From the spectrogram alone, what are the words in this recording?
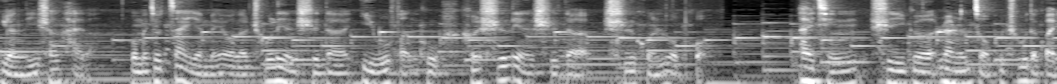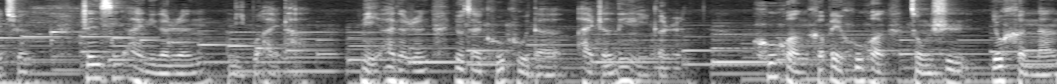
远离伤害了，我们就再也没有了初恋时的义无反顾和失恋时的失魂落魄。爱情是一个让人走不出的怪圈，真心爱你的人，你不爱他。你爱的人又在苦苦地爱着另一个人，呼唤和被呼唤总是有很难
